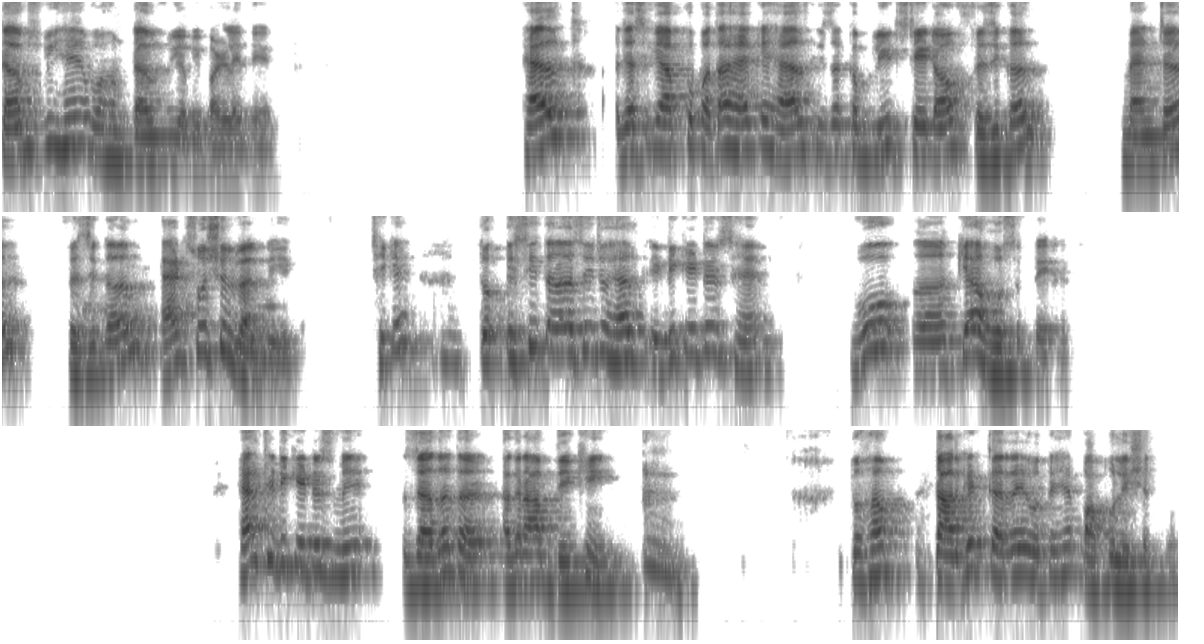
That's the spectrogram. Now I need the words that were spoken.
ٹرمز بھی ہیں، وہ ہم ٹرمز بھی ابھی پڑھ لیتے ہیں۔ ہیلتھ جیسے کہ آپ کو پتا ہے کہ health is a complete state of physical mental physical and social well being ٹھیک ہے تو اسی طرح سے جو ہیلتھ انڈیکیٹرز ہیں وہ کیا ہو سکتے ہیں ہیلتھ انڈیکیٹرز میں زیادہ تر اگر آپ دیکھیں تو ہم ٹارگٹ کر رہے ہوتے ہیں پاپولیشن کو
